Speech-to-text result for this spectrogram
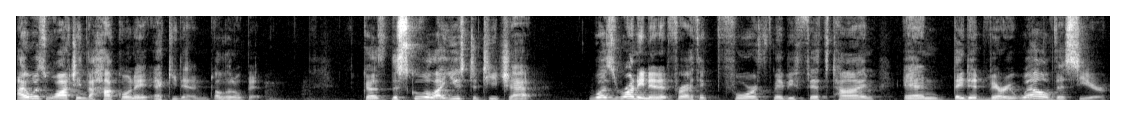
I was watching the Hakone Ekiden a little bit because the school I used to teach at was running in it for I think fourth, maybe fifth time, and they did very well this year.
